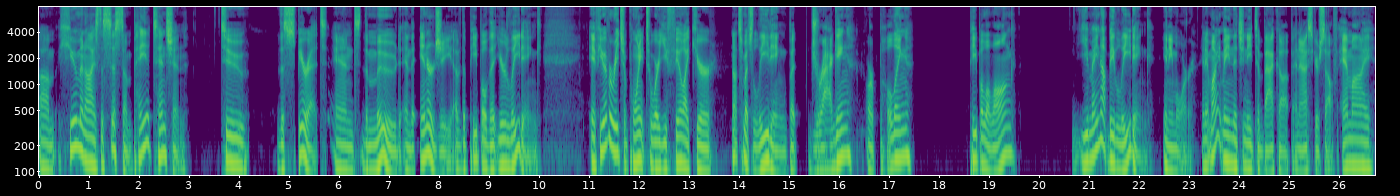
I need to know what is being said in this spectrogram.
Um, humanize the system. Pay attention to the spirit and the mood and the energy of the people that you're leading. If you ever reach a point to where you feel like you're not so much leading, but dragging or pulling people along, you may not be leading anymore. And it might mean that you need to back up and ask yourself, am I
